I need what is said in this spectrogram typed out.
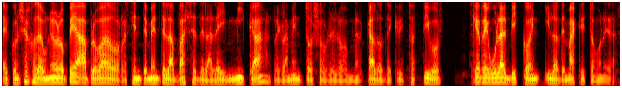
El Consejo de la Unión Europea ha aprobado recientemente las bases de la ley MICA, Reglamento sobre los mercados de criptoactivos, que regula el Bitcoin y las demás criptomonedas.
